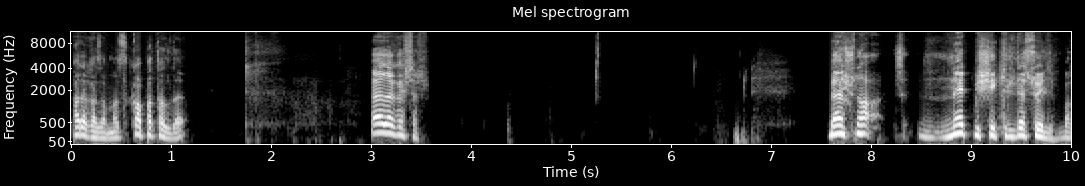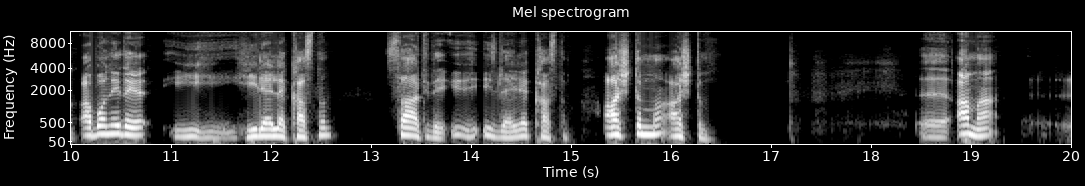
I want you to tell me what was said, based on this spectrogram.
para kazanması kapatıldı. Evet arkadaşlar. Ben şuna net bir şekilde söyleyeyim. Bak aboneyi de hi- hileyle kastım. Saati de izleyle kastım. Açtım mı? Açtım. Ee, ama e,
